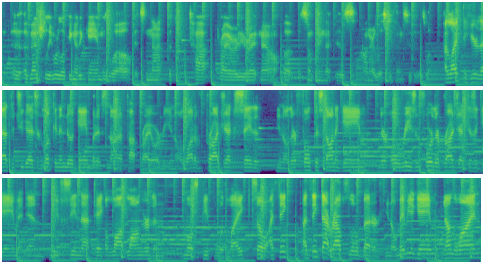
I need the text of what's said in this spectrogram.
uh, eventually we're looking at a game as well. It's not the top priority right now but it's something that is on our list of things to do as well. I like to hear that that you guys are looking into a game, but it's not a top priority. You know, a lot of projects say that you know they're focused on a game. Their whole reason for their project is a game, and we've seen that take a lot longer than most people would like. So I think I think that route's a little better. You know, maybe a game down the line,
